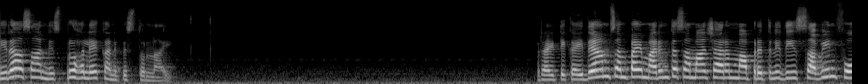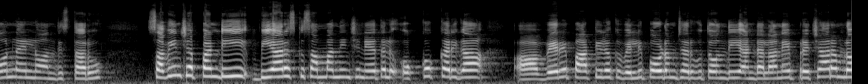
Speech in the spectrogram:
నిరాశ నిస్పృహలే కనిపిస్తున్నాయి. రైట్ ఇక ఇదే అంశంపై మరింత సమాచారం మా ప్రతినిధి సవీన్ ఫోన్ లైన్లో అందిస్తారు. సవీన్ చెప్పండి బీఆర్ఎస్కి సంబంధించి నేతలు ఒక్కొక్కరిగా వేరే పార్టీలోకి వెళ్ళిపోవడం జరుగుతోంది. అండ్ అలానే ప్రచారంలో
